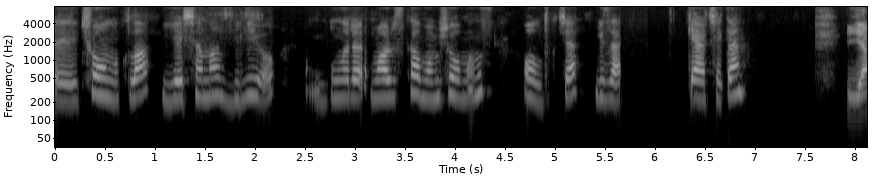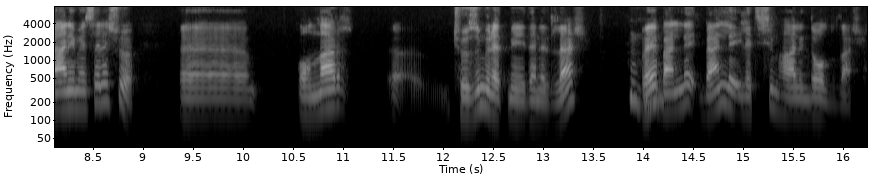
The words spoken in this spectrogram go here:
e, çoğunlukla yaşanabiliyor bunlara maruz kalmamış olmanız oldukça güzel. Gerçekten. Yani mesele şu. E, onlar e, çözüm üretmeyi denediler ve benle benle iletişim halinde oldular.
